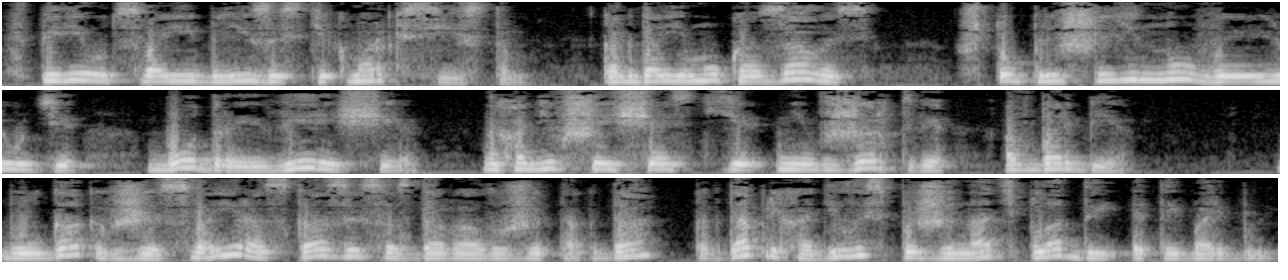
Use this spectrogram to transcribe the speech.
в период своей близости к марксистам, когда ему казалось, что пришли новые люди, бодрые, верящие, находившие счастье не в жертве, а в борьбе. Булгаков же свои рассказы создавал уже тогда, когда приходилось пожинать плоды этой борьбы.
